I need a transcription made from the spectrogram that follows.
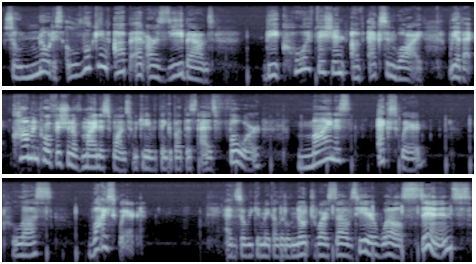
So notice, looking up at our z-bounds, the coefficient of x and y, we have that common coefficient of minus 1, so we can even think about this as 4 minus x squared plus y squared. And so we can make a little note to ourselves here, well, since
